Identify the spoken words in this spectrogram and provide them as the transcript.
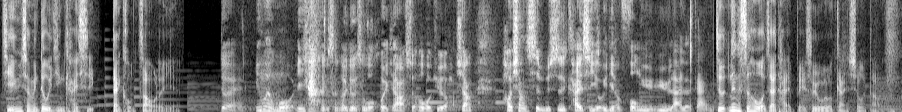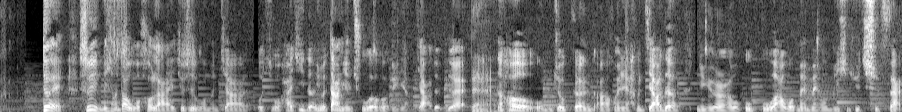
捷运上面都已经开始戴口罩了耶。对，因为我印象很深刻，就是我回家的时候，我觉得好像好像是不是开始有一点风雨欲来的感觉。就那个时候我在台北，所以我有感受到。对，所以没想到我后来就是我们家，我我还记得，因为大年初二会回娘家，对不对？对。然后我们就跟啊、呃、回娘家的女儿、我姑姑啊、我妹妹，我们一起去吃饭。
